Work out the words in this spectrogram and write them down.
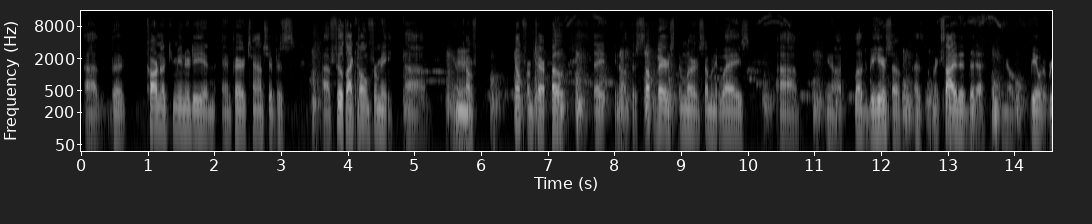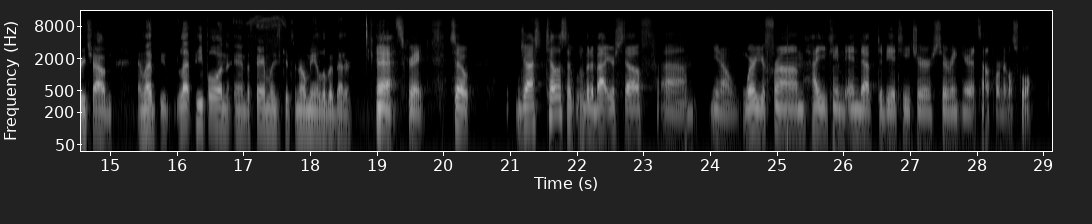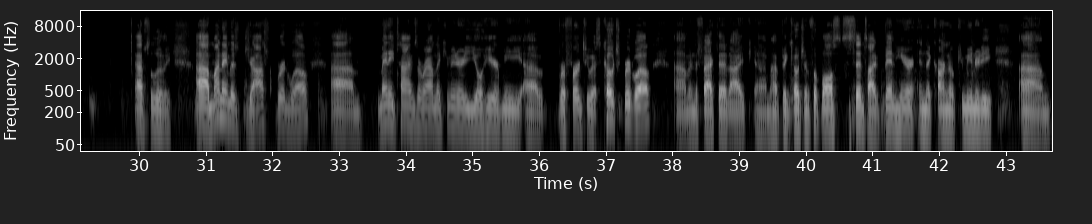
uh, the Cardinal community and, and Perry Township is uh, feels like home for me. Uh, you know, mm. come from, come from Terre Haute. They, you know, they're so very similar in so many ways. Uh, you know, I'd love to be here. So I'm excited to, you know, be able to reach out and, and let let people and, and the families get to know me a little bit better. Yeah, that's great. So, Josh, tell us a little bit about yourself. Um, you know, where you're from, how you came to end up to be a teacher serving here at Southport Middle School. Absolutely. Uh, my name is Josh Bridwell. Um, many times around the community, you'll hear me uh, referred to as Coach Bridwell, um, and the fact that I um, have been coaching football since I've been here in the Cardinal community. Um,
